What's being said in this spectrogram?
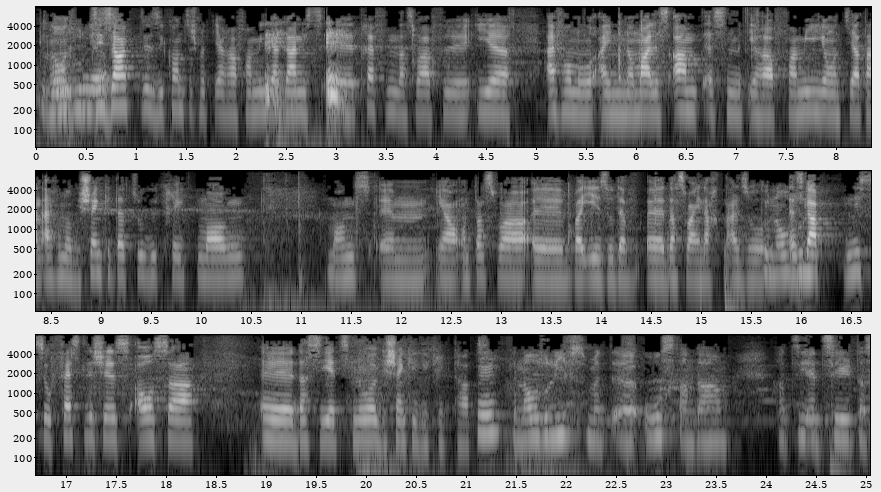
genau, und sie sagte, sie konnte sich mit ihrer Familie gar nicht äh, treffen. Das war für ihr einfach nur ein normales Abendessen mit ihrer Familie und sie hat dann einfach nur Geschenke dazu gekriegt morgen, morgens. Ähm, ja, und das war äh, bei ihr so der, äh, das Weihnachten. Also genau es gab nichts so Festliches, außer äh, dass sie jetzt nur Geschenke gekriegt hat. Mhm. Genauso lief es mit äh, Ostern. Da hat sie erzählt, dass,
